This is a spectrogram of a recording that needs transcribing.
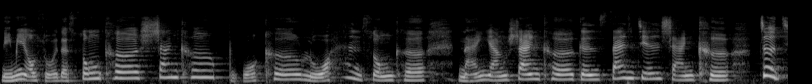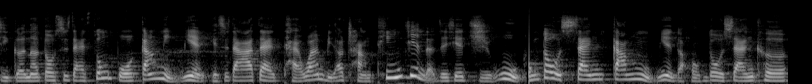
里面有所谓的松科、山科、柏科、罗汉松科、南洋山科跟三尖山科这几个呢，都是在松柏纲里面，也是大家在台湾比较常听见的。这些植物，红豆杉纲里面的红豆杉科，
